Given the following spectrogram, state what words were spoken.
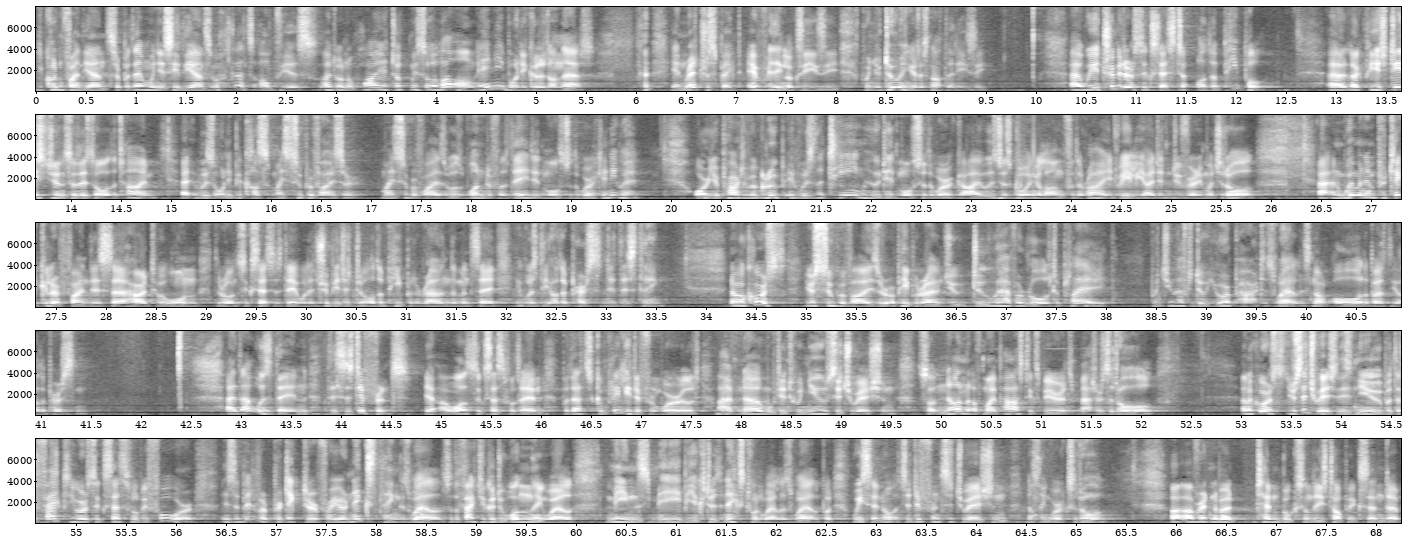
you couldn't find the answer, but then when you see the answer, oh, that's obvious. I don't know why it took me so long. Anybody could have done that. In retrospect, everything looks easy. When you're doing it, it's not that easy. Uh, we attribute our success to other people. Uh, like PhD students do this all the time. Uh, it was only because of my supervisor. My supervisor was wonderful. They did most of the work anyway. Or you're part of a group. It was the team who did most of the work. I was just going along for the ride, really. I didn't do very much at all. Uh, and women in particular find this uh, hard to own their own successes. They will attribute it to other people around them and say, it was the other person did this thing. Now, of course, your supervisor or people around you do have a role to play, but you have to do your part as well. It's not all about the other person. Uh, that was then, this is different. Yeah, I was successful then, but that's a completely different world. I've now moved into a new situation, so none of my past experience matters at all. And of course, your situation is new, but the fact you were successful before is a bit of a predictor for your next thing as well. So the fact you could do one thing well means maybe you could do the next one well as well. But we say, no, it's a different situation, nothing works at all. I've written about 10 books on these topics, and uh,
